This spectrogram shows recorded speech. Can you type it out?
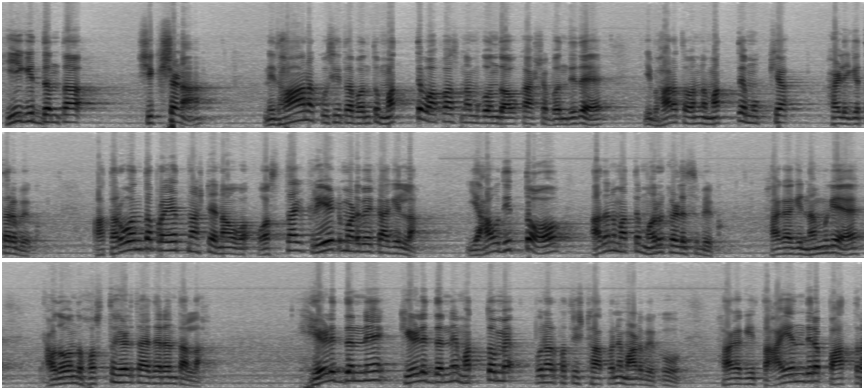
ಹೀಗಿದ್ದಂಥ ಶಿಕ್ಷಣ ನಿಧಾನ ಕುಸಿತ ಬಂತು. ಮತ್ತೆ ವಾಪಸ್ ನಮಗೊಂದು ಅವಕಾಶ ಬಂದಿದೆ. ಈ ಭಾರತವನ್ನು ಮತ್ತೆ ಮುಖ್ಯ ಹಳ್ಳಿಗೆ ತರಬೇಕು. ಆ ತರುವಂಥ ಪ್ರಯತ್ನ ಅಷ್ಟೇ. ನಾವು ಹೊಸ್ತಾಗಿ ಕ್ರಿಯೇಟ್ ಮಾಡಬೇಕಾಗಿಲ್ಲ. ಯಾವುದಿತ್ತೋ ಅದನ್ನು ಮತ್ತೆ ಮರುಕಳಿಸಬೇಕು. ಹಾಗಾಗಿ ನಮಗೆ ಯಾವುದೋ ಒಂದು ಹೊಸ್ತು ಹೇಳ್ತಾ ಇದ್ದಾರೆ ಅಂತಲ್ಲ. ಹೇಳಿದ್ದನ್ನೇ ಕೇಳಿದ್ದನ್ನೇ ಮತ್ತೊಮ್ಮೆ ಪುನರ್ ಪ್ರತಿಷ್ಠಾಪನೆ ಮಾಡಬೇಕು. ಹಾಗಾಗಿ ತಾಯಂದಿರ ಪಾತ್ರ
